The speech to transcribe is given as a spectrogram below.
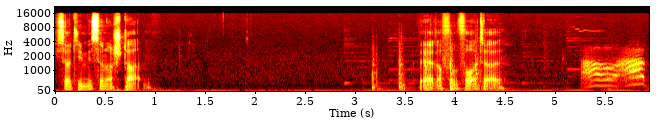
ich sollte die Mission noch starten. Wäre von Vorteil. Hau ab!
